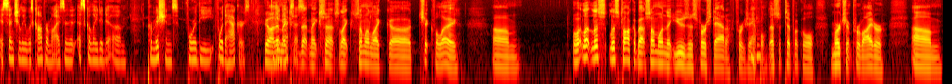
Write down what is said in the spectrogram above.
essentially was compromised and it escalated um, permissions for the for the hackers Yeah, that makes access. that makes sense. Like someone like uh, Chick Fil A. Um, well, let, let's let's talk about someone that uses First Data, for Mm-hmm. example. That's a typical merchant provider. Um,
